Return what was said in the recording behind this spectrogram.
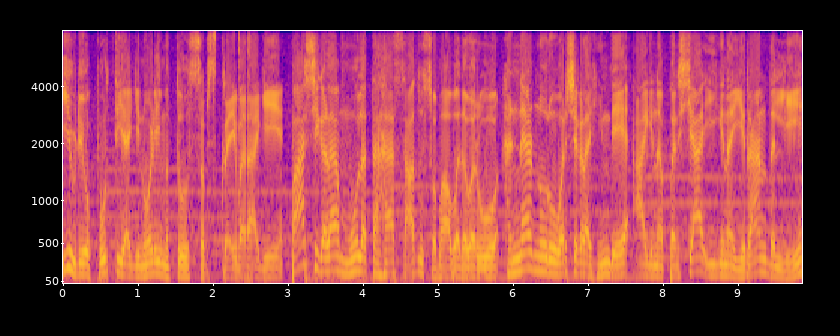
ಈ ವಿಡಿಯೋ ಪೂರ್ತಿಯಾಗಿ ನೋಡಿ ಮತ್ತು ಸಬ್ಸ್ಕ್ರೈಬರ್ ಆಗಿ. ಪಾರ್ಸಿಗಳ ಮೂಲತಃ ಸಾಧು ಸ್ವಭಾವದವರು. ಹನ್ನೆರಡು ನೂರು ವರ್ಷಗಳ ಹಿಂದೆ ಆಗಿನ ಪರ್ಷಿಯಾ ಈಗಿನ ಇರಾನ್ದಲ್ಲಿ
